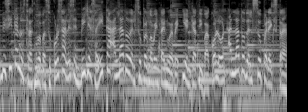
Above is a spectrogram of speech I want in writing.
Visite nuestras nuevas sucursales en Villa Zaita al lado del Super 99 y en Cativa Colón al lado del Super Extra.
